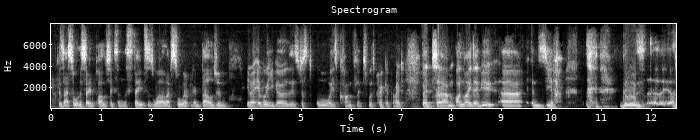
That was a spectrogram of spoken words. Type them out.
because I saw the same politics in the states as well. I saw it in Belgium. You know, everywhere you go, there's just always conflict with cricket, right? But um, on my debut, uh, and you know, there was. Uh,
